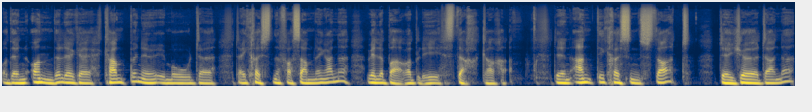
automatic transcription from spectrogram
Og den åndelige kampen imot uh, de kristne forsamlingene ville bare bli sterkere. Det er en antikristen stat, det er jødene,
